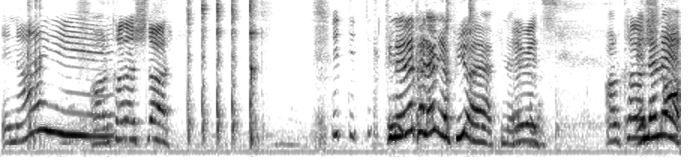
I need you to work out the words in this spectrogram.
Enayi. Arkadaşlar. Finale kalem yapıyor ha. Finale evet. Arkadaşlar Elleme. Aa,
